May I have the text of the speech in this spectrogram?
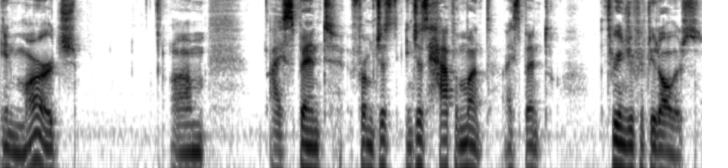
in March, um, I spent from just in just half a month, I spent three hundred fifty dollars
